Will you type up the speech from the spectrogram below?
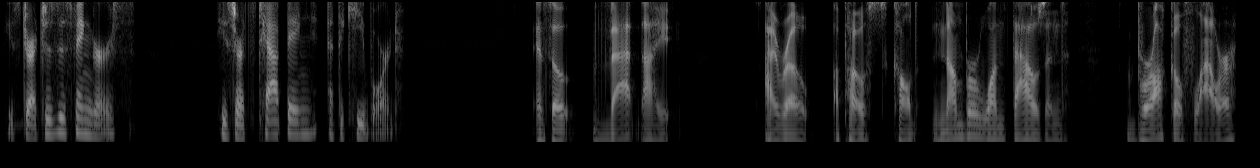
He stretches his fingers. He starts tapping at the keyboard. And so that night, I wrote a post called Number 1000 Broccoflower,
